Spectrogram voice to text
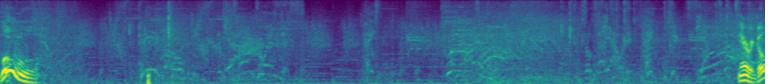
Whoa! There we go.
